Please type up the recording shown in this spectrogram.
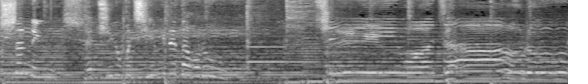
圣灵来指引我们前面的道路，指引我道路，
